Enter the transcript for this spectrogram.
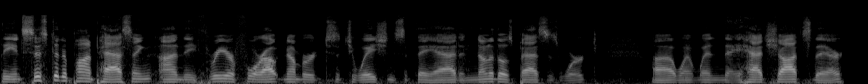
They insisted upon passing on the three or four outnumbered situations that they had, and none of those passes worked uh, when, when they had shots there.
